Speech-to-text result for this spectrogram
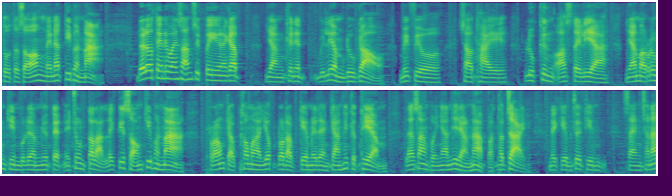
ตูต่อ2ในนัดที่ผ่านมา โดยเราเตะในวัย 30 ปีนะครับอย่างเคนเนตวิลเลียมดูกาวมิดฟิลชาวไทย ลูกครึ่งออสเตรเลียย้ายมาร่วมทีมบุรีรัมย์ยูไนเต็ดในช่วงตลาดเล็กที่ 2 ที่ผ่านมา พร้อมกับเข้ามายกระดับเกมในแดนกลางให้กับเทียม และสร้างผลงานได้อย่างน่าประทับใจ ในเกมช่วยทีมแซงชนะ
